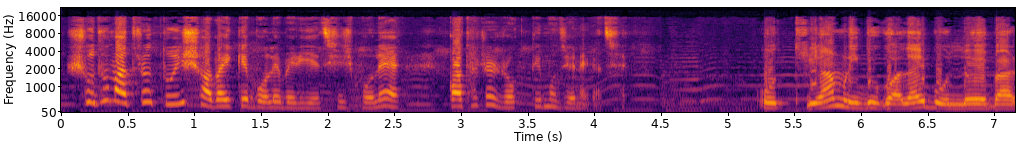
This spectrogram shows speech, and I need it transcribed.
শুধুমাত্র তুই সবাইকে বলে বেরিয়েছিস বলে কথাটা রক্তিমও জেনে গেছে। অত্রিয়া মৃদু গলায় বলল এবার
